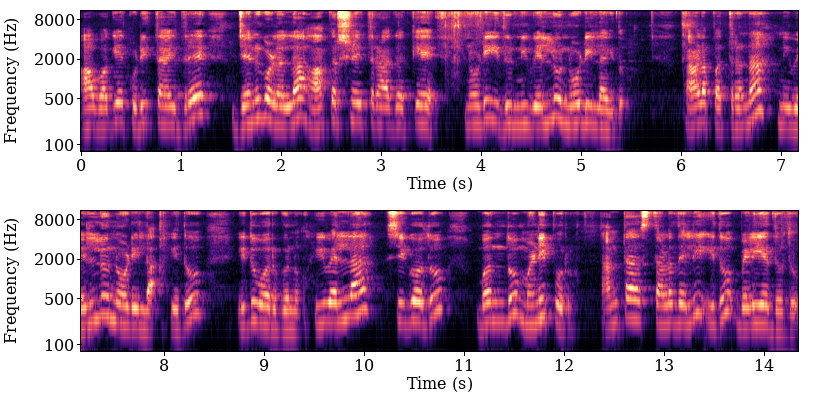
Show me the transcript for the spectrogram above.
ಆ ಹೊಗೆ ಕುಡಿತಾ ಇದ್ದರೆ ಜನಗಳೆಲ್ಲ ಆಕರ್ಷಿತರಾಗಕ್ಕೆ. ನೋಡಿ, ಇದು ನೀವೆಲ್ಲೂ ನೋಡಿಲ್ಲ ಇದು. ತಾಳಪತ್ರನ ನೀವೆಲ್ಲೂ ನೋಡಿಲ್ಲ. ಇದು ಇದುವರೆಗೂ ಇವೆಲ್ಲ ಸಿಗೋದು ಬಂದು ಮಣಿಪುರ್. ಅಂಥ ಸ್ಥಳದಲ್ಲಿ ಇದು ಬೆಳೆಯೋದು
